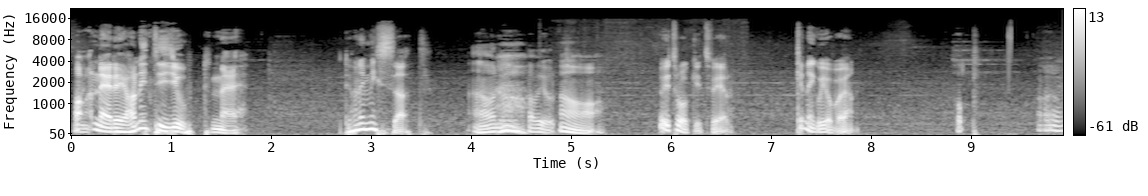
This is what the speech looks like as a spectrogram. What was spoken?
Ja, nej, det har ni inte gjort. Nej. Det har ni missat. Ja, det har vi gjort. Ja. Det är ju tråkigt för er. kan ni gå och jobba igen. Ja, ja.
